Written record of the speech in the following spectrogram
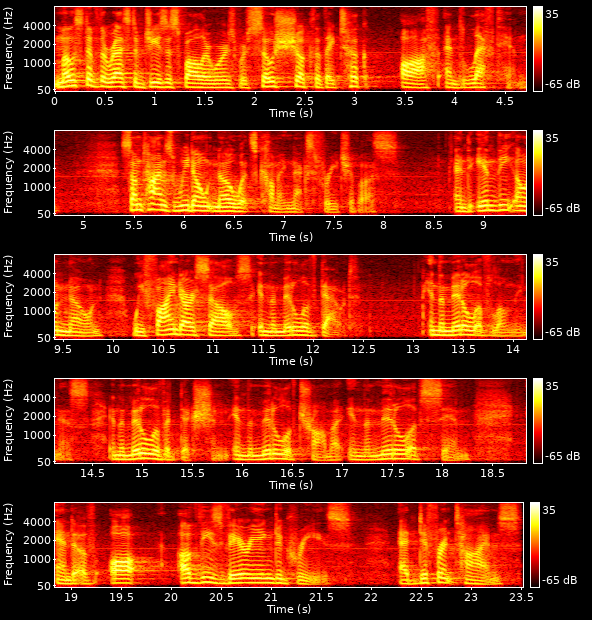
Most of the rest of Jesus' followers were so shook that they took off and left him. Sometimes we don't know what's coming next for each of us. And in the unknown, we find ourselves in the middle of doubt, in the middle of loneliness, in the middle of addiction, in the middle of trauma, in the middle of sin, and of, all, of these varying degrees at different times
